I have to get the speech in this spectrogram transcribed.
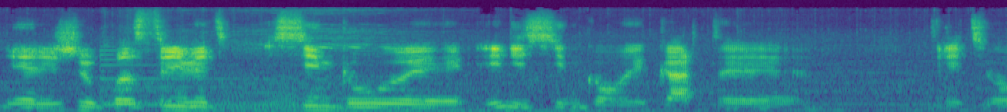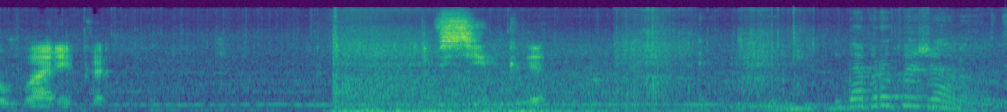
я решил постримить сингловые и не сингловые карты третьего барика. В сингле. Добро пожаловать.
